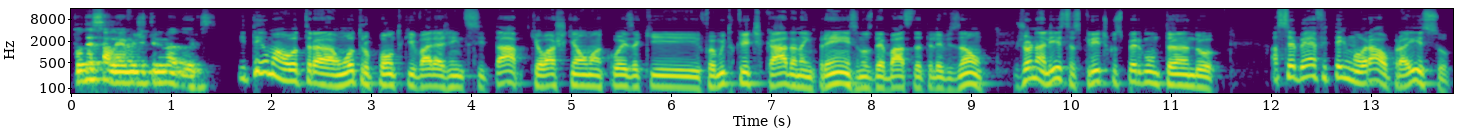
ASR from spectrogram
toda essa leva de treinadores. E tem uma outra, um outro ponto que vale a gente citar, que eu acho que é uma coisa que foi muito criticada na imprensa, nos debates da televisão. Jornalistas críticos perguntando: a CBF tem moral para isso?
